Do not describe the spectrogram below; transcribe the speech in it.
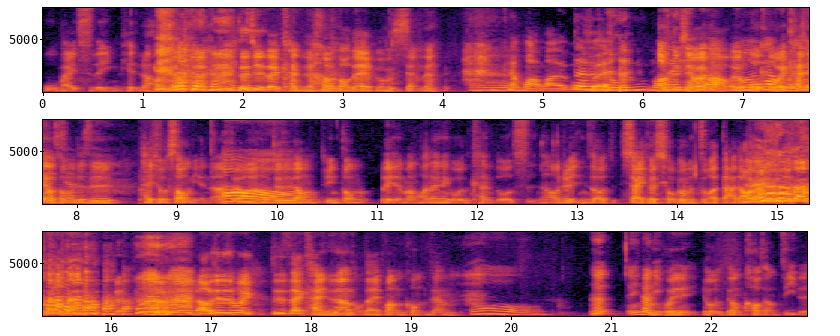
五百次的影片，然后就 就继续在看，然后脑袋也不用想了。看花妈的部分。对对对，我哦，你会看？我我会看那种什么，就是排球少年啊，哦、就是那种运动类的漫画。但那个我是看很多次，然后就已经知道下一颗球根本怎么打，然后 然后就是会就是在看，就让脑袋放空这样。哦。那哎、欸，那你会有这种犒赏自己的？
